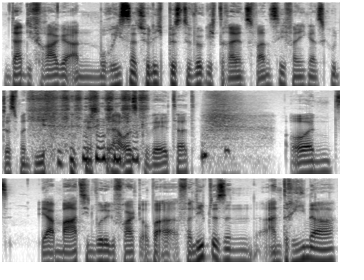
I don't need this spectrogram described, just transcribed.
Da die Frage an Maurice natürlich, bist du wirklich 23? Fand ich ganz gut, dass man die ausgewählt hat. Und ja, Martin wurde gefragt, ob er verliebt ist in Andrina.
